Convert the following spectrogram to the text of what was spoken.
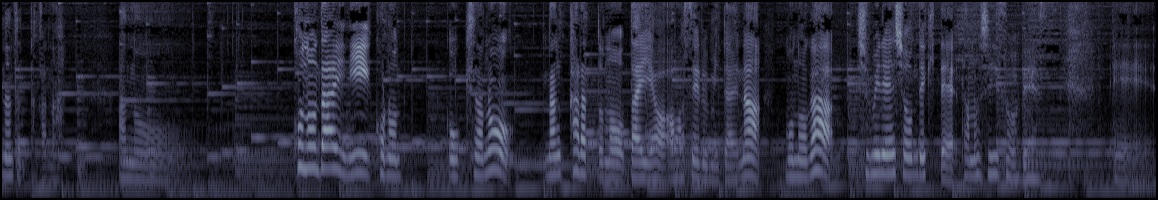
なんだったかな。あのー、この台にこの大きさの何カラットのダイヤを合わせるみたいなものがシミュレーションできて楽しいそうです。え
